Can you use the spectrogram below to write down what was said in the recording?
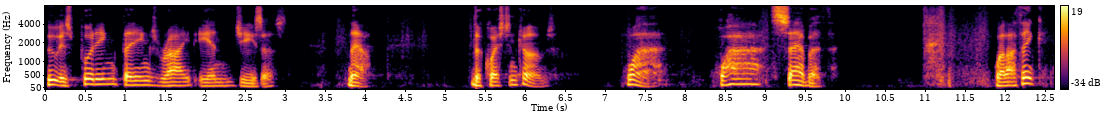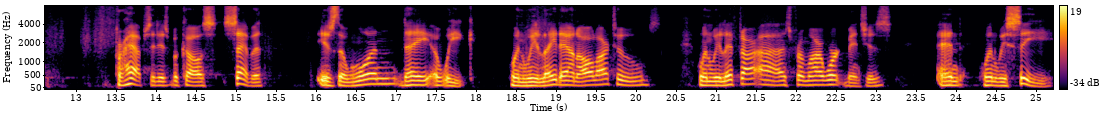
who is putting things right in Jesus. Now, the question comes why? Why Sabbath? Well, I think perhaps it is because Sabbath is the one day a week when we lay down all our tools, when we lift our eyes from our workbenches, and when we see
